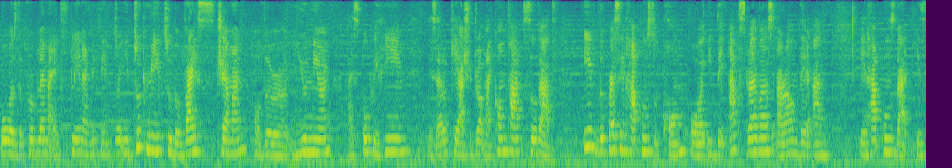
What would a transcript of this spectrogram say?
what was the problem? I explained everything. So it took me to the vice chairman of the union. I spoke with him. He said okay i should drop my contact so that if the person happens to come or if they ask drivers around there and it happens that is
